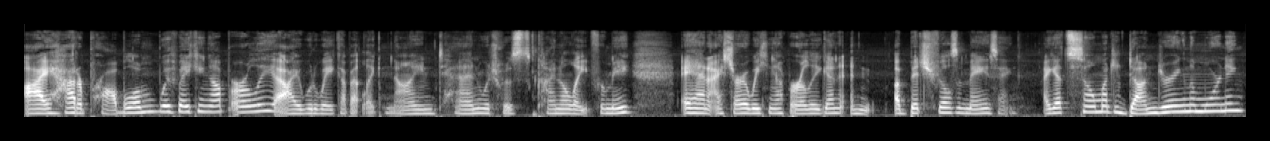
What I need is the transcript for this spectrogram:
I had a problem with waking up early. I would wake up at like 9, 10, which was kind of late for me. And I started waking up early again and a bitch feels amazing. I get so much done during the morning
